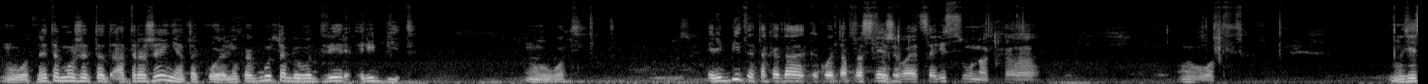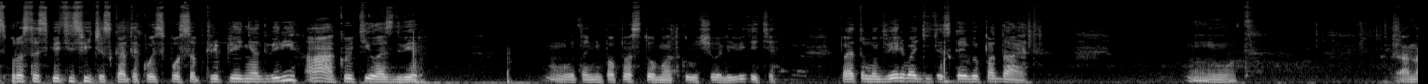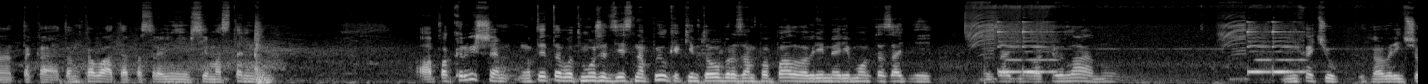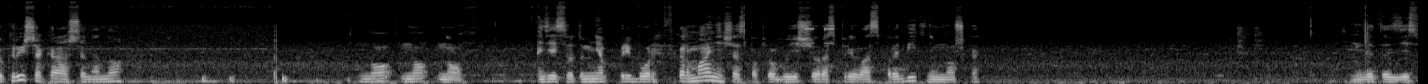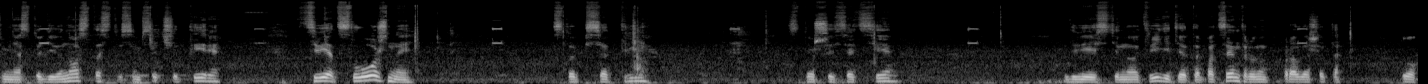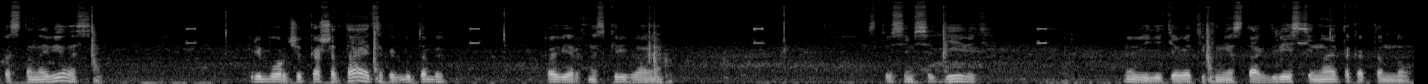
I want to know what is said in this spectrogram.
Вот, но это может от- отражение такое, но как будто бы вот дверь ребит. Вот. Ребит это когда какой-то прослеживается рисунок. э, Вот. Здесь просто специфический такой способ крепления двери. А, крутилась дверь. Вот они по-простому откручивали, видите? Поэтому дверь водительская выпадает. Вот. Она такая тонковатая по сравнению с всем остальным. А по крыше, вот это вот может здесь на пыл каким-то образом попал во время ремонта задней, заднего крыла. Ну, не хочу говорить, что крыша крашена, но... Но, но, но. Здесь вот у меня прибор в кармане. Сейчас попробую еще раз при вас пробить немножко. Где-то здесь у меня 190, 174. Цвет сложный. 153, 167, 200. Но вот видите, это по центру, ну, правда, что-то плохо становилось. Прибор чутка шатается, как будто бы поверхность кривая. 179. Ну, видите, в этих местах 200, но это как-то много.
